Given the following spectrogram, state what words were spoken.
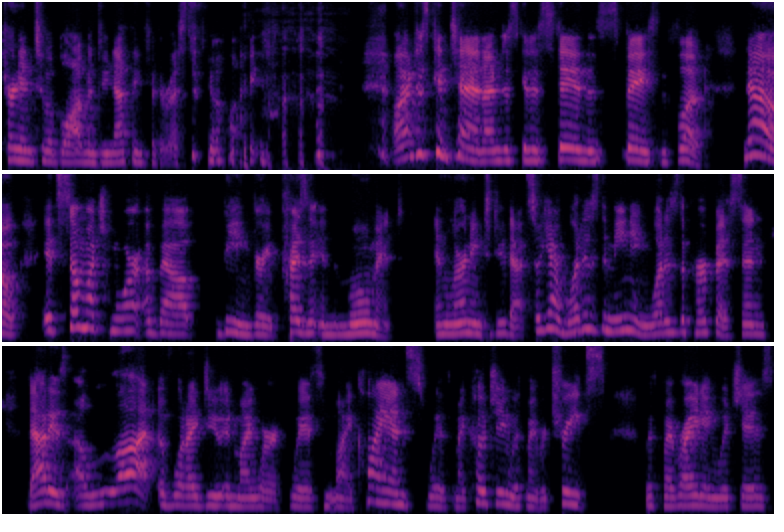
turn into a blob and do nothing for the rest of their life. I'm just content. I'm just going to stay in this space and float. No, it's so much more about being very present in the moment and learning to do that. So, yeah, what is the meaning? What is the purpose? And that is a lot of what I do in my work with my clients, with my coaching, with my retreats, with my writing, which is,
